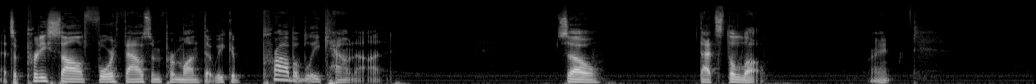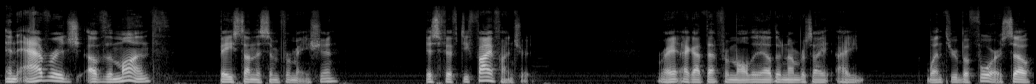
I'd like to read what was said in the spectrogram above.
That's a pretty solid 4000 per month that we could probably count on. So that's the low. Right? An average of the month based on this information is 5500 right i got that from all the other numbers i, I went through before so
